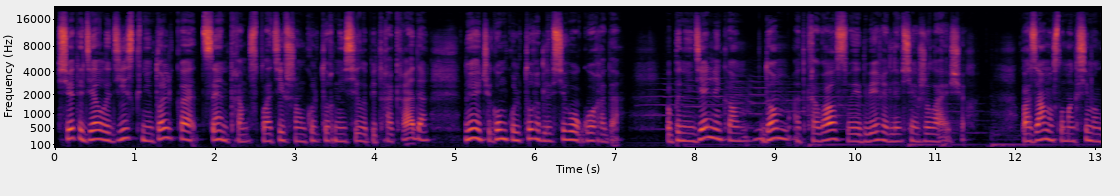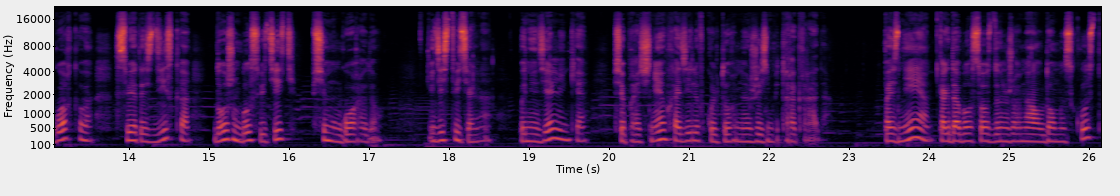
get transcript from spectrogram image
Все это делало диск не только центром, сплотившим культурные силы Петрограда, но и очагом культуры для всего города — по понедельникам дом открывал свои двери для всех желающих. По замыслу Максима Горького свет из диска должен был светить всему городу. И действительно, понедельники все прочнее входили в культурную жизнь Петрограда. Позднее, когда был создан журнал «Дом искусств»,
